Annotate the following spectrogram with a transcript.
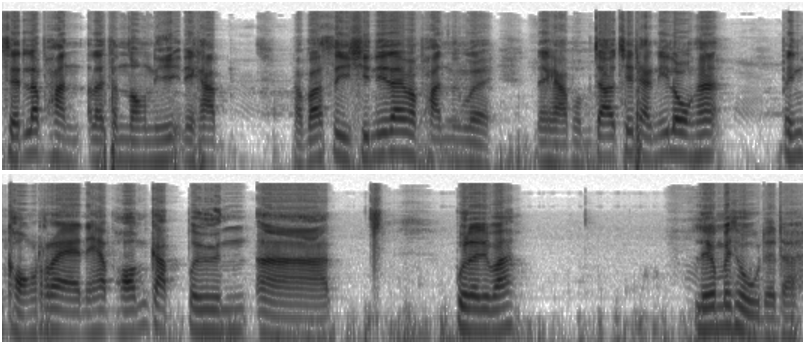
เซตละพันอะไรทำนองนี้นะครับแบบว่า4ชิ้นนี้ได้มาพันหนึ่งเลยนะครับผมจะเอาเชสแท็กนี้ลงฮะเป็นของแรนะครับ พร้อมกับปืนอ่าปืนอะไรดีวะเลือกไม่ถูกเดี๋ยวนะ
